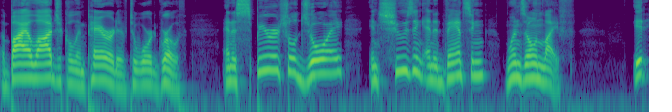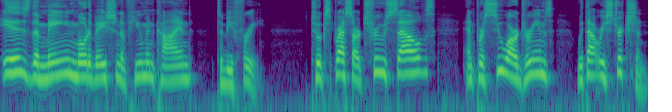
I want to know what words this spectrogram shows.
a biological imperative toward growth, and a spiritual joy in choosing and advancing one's own life. It is the main motivation of humankind to be free, to express our true selves and pursue our dreams without restriction,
